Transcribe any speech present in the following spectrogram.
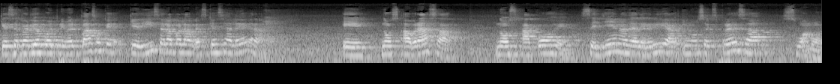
Que se perdió por el primer paso que, dice la palabra, es que se alegra, eh, nos abraza, nos acoge, se llena de alegría y nos expresa su amor.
